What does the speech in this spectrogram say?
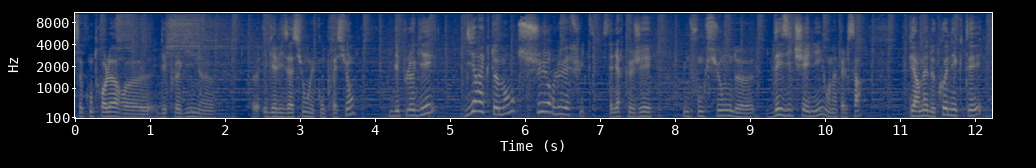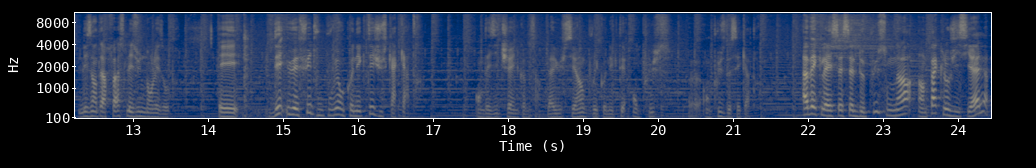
ce contrôleur euh, des plugins euh, égalisation et compression, il est plugué directement sur l'UF8. C'est-à-dire que j'ai une fonction de daisy chaining, on appelle ça, qui permet de connecter les interfaces les unes dans les autres. Et des UF8, vous pouvez en connecter jusqu'à 4 en daisy chain comme ça. La UC1, vous pouvez connecter en plus, euh, en plus de ces 4. Avec la SSL2+, on a un pack logiciel.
